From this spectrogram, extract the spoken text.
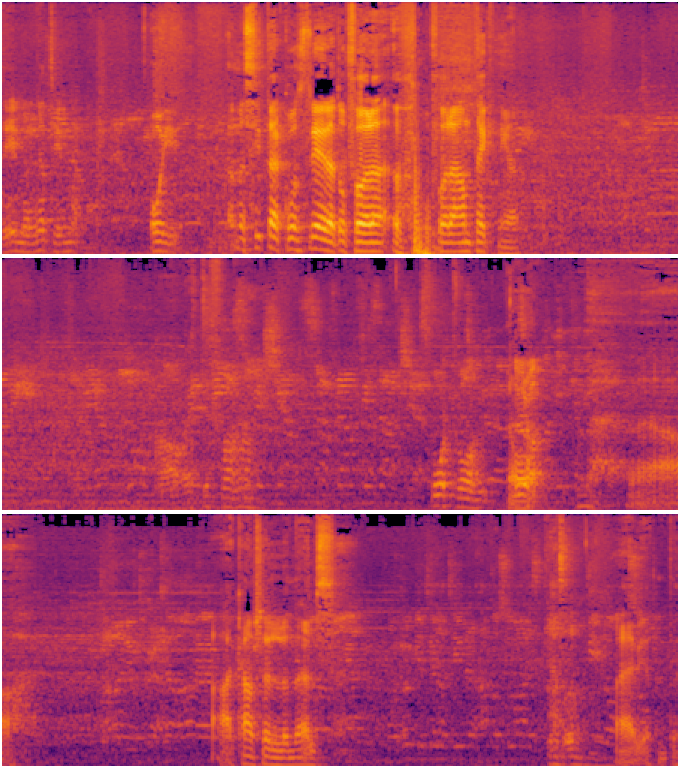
Det är många timmar. Oj. Ja, men sitta koncentrerat och föra, och föra anteckningar. Ja, vet fan. Svårt val. Ja. Du då? Ja, kanske Lundells. Alltså, Nej, jag vet inte.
